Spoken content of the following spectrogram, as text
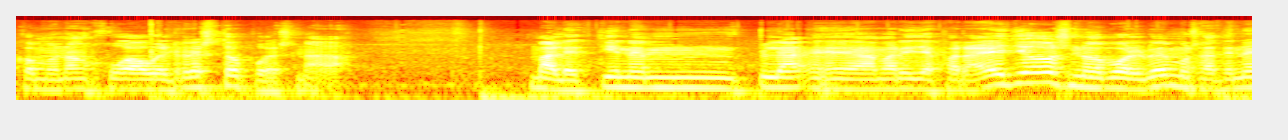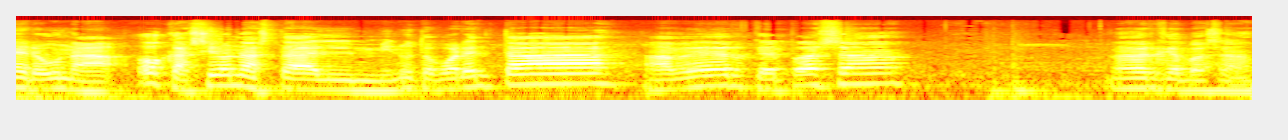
como no han jugado el resto, pues nada. Vale, tienen eh, amarilla para ellos. No volvemos a tener una ocasión hasta el minuto 40. A ver qué pasa. A ver qué pasa.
